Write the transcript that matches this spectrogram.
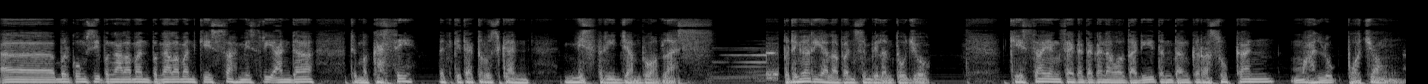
uh, berkongsi pengalaman-pengalaman kisah misteri anda. Terima kasih dan kita teruskan Misteri Jam 12. Pendengar Ria 897. Kisah yang saya katakan awal tadi tentang kerasukan makhluk pocong.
